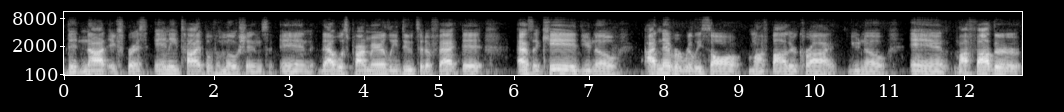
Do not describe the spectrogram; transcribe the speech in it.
did not express any type of emotions, and that was primarily due to the fact that as a kid, you know, I never really saw my father cry, you know, and my father,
